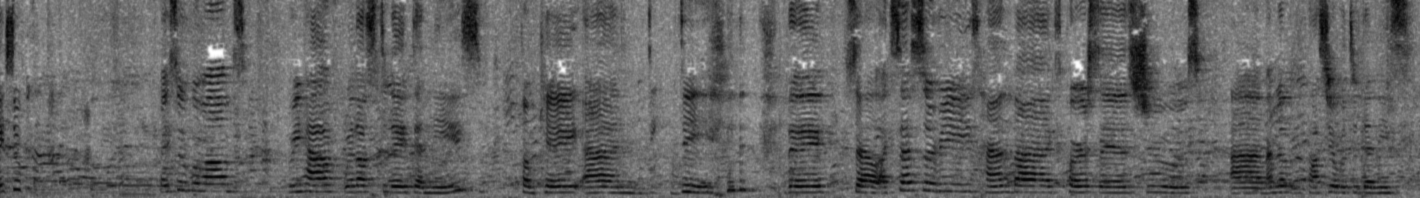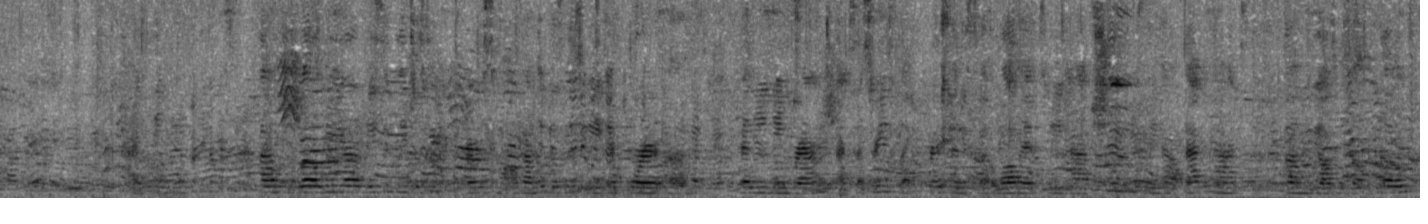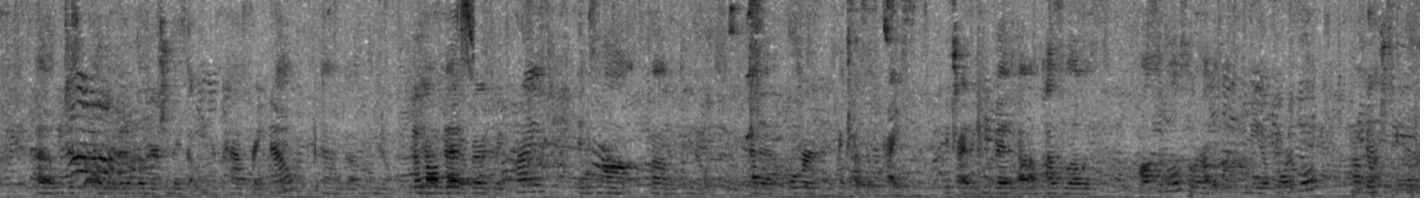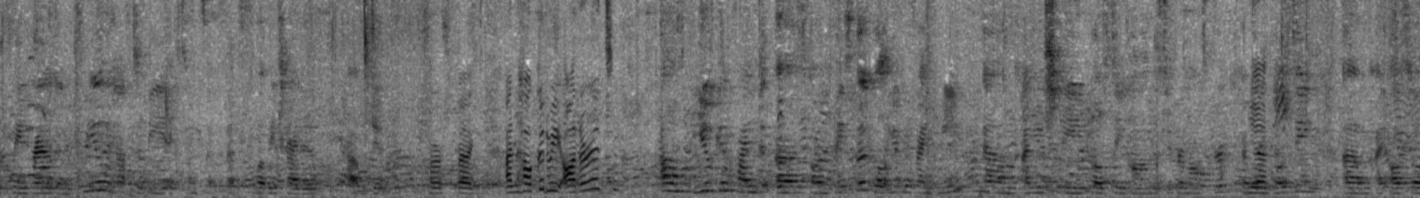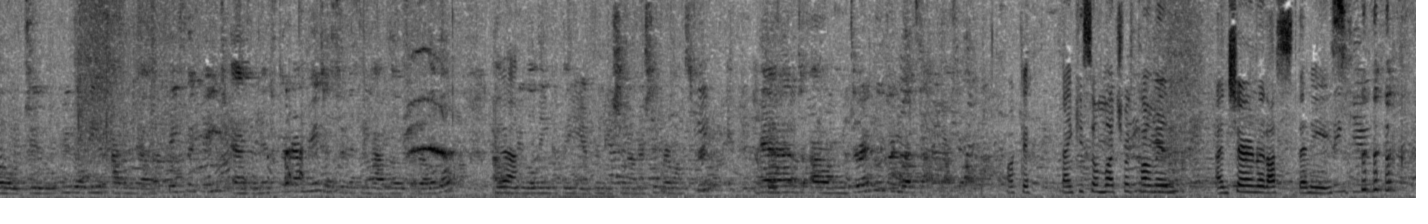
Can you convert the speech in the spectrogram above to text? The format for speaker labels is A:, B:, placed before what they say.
A: Hey, Super. Hey, Super Moms. We have with us today Denise from K and D. they sell accessories, handbags, purses, shoes. Um, I'm going to pass you over to Denise.
B: Um, well, we are basically just a family business. We import um, any name brand accessories like purses, uh, wallets. We have shoes. We have backpacks. Um, we also sell clothes. Uh, we just brought a little bit of the merchandise that we have right now, and um, you know we
A: I
B: have it at a very great price. It's not um, you know at an over excessive price. We try to keep it um, as low as possible so that it can be affordable. Um, Not just because brand and it's new, it has to be expensive. That's what we try to um, do.
A: Perfect. And how could we order it?
B: Um, you can find us on Facebook. Well, you can find me. Um, I'm usually posting on the Super Moms group. I'm
A: Yeah.
B: posting. Um, I also do. We will be having a Facebook page and an Instagram page as soon as we have those available. Um,
A: Yeah.
B: We will link the information on our Super Moms group and um, directly through WhatsApp as well.
A: Okay. Thank you so much for coming and sharing with us, Denise.
B: Thank you.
